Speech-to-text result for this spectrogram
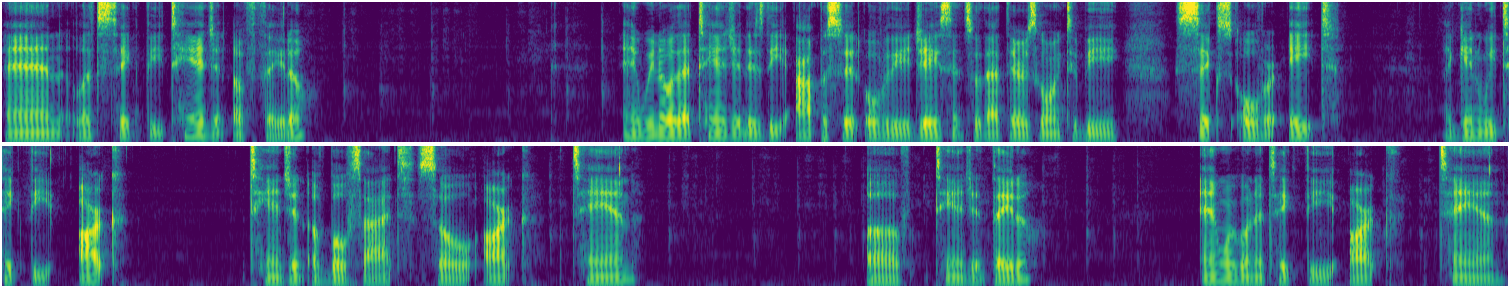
and let's take the tangent of theta. And we know that tangent is the opposite over the adjacent, so that there's going to be 6 over 8. Again, we take the arc tangent of both sides. So arc tan of tangent theta. And we're going to take the arc tan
